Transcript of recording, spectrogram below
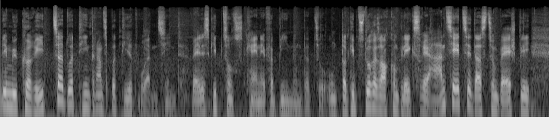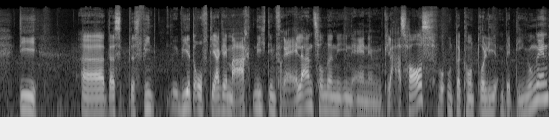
die Mykorrhiza dorthin transportiert worden sind, weil es gibt sonst keine Verbindung dazu. Und da gibt es durchaus auch komplexere Ansätze, dass zum Beispiel die, äh, das, das wird oft ja gemacht, nicht im Freiland, sondern in einem Glashaus unter kontrollierten Bedingungen.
